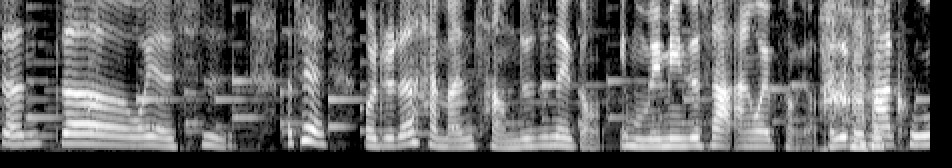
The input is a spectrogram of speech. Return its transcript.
真的，我也是，而且我觉得还蛮长，就是那种，我明明就是要安慰朋友，可是看他哭，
